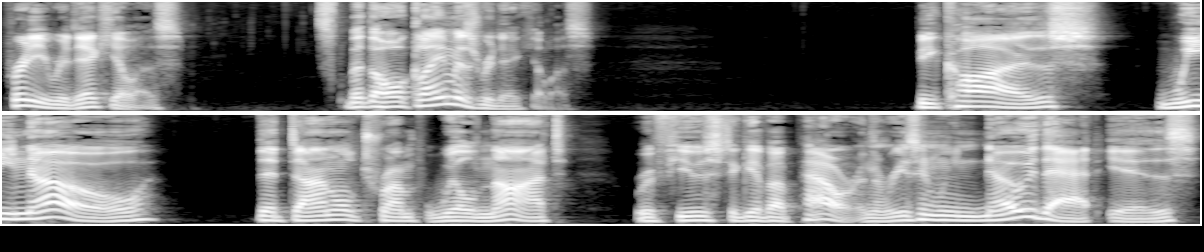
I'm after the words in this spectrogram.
Pretty ridiculous. But the whole claim is ridiculous because we know that Donald Trump will not refuse to give up power. And the reason we know that is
